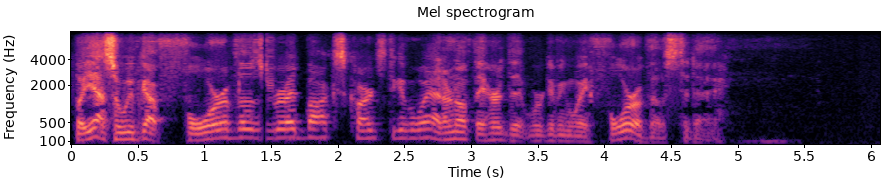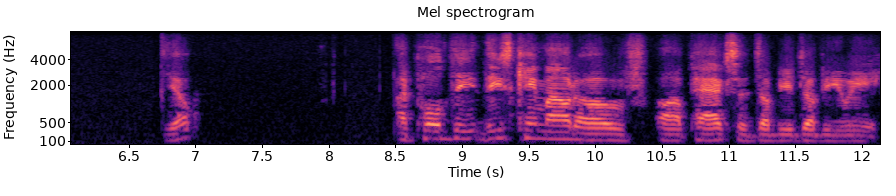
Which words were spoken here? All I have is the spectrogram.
but yeah, so we've got four of those red box cards to give away. I don't know if they heard that we're giving away four of those today. Yep. I pulled the. These came out of uh, packs at WWE.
